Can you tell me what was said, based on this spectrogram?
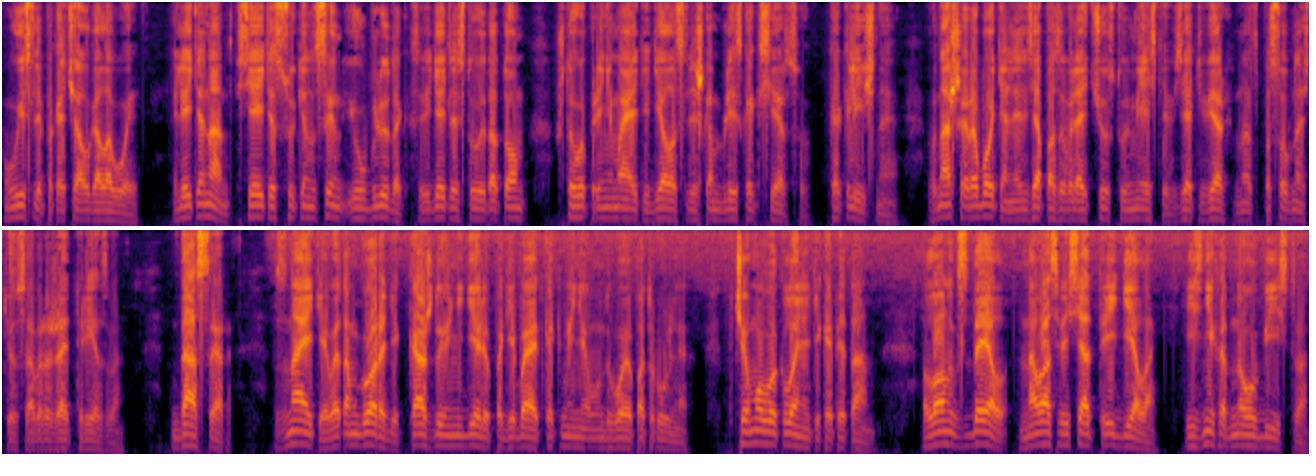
Уисли покачал головой. «Лейтенант, все эти сукин сын и ублюдок свидетельствуют о том, что вы принимаете дело слишком близко к сердцу, как личное. В нашей работе нельзя позволять чувству мести взять верх над способностью соображать трезво». «Да, сэр. Знаете, в этом городе каждую неделю погибает как минимум двое патрульных. К чему вы клоните, капитан? Лонгсдейл, на вас висят три дела, из них одно убийство.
